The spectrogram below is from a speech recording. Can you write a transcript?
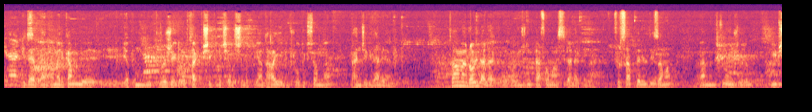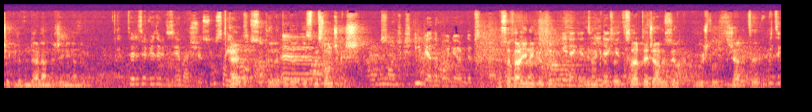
Gider diyorsun. Gider yani Amerikan bir e, yapımı bir projeyle ortak bir şekilde çalışılıp yani daha iyi bir prodüksiyonla bence gider yani. Tamamen rolle alakalı, oyuncunun performansıyla alakalı. Fırsat verildiği zaman ben bütün oyuncuların iyi bir şekilde bunu değerlendireceğine inanıyorum. TRT 1'de bir diziye başlıyorsunuz. Hayırlı Evet, olsun. TRT'de Ee, ismi Son Çıkış. son çıkış. İyi bir adam oynuyorum de bu sefer. Bu sefer yine kötü. Yine kötü, yine kötü. Bu sefer tecavüz yok, uyuşturucu ticareti. Bir tık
